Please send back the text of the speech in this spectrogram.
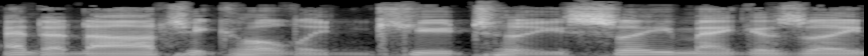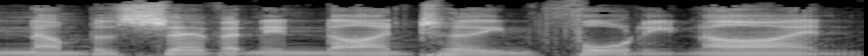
and an article in QTC magazine number 7 in 1949.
